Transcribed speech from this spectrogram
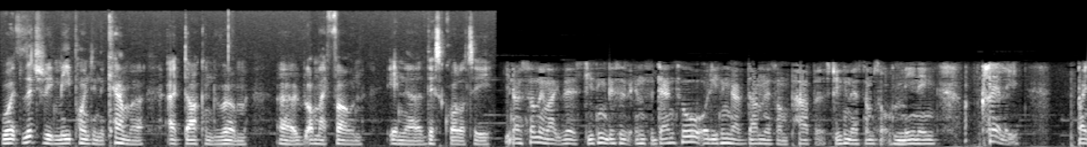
where it's literally me pointing the camera at a darkened room uh, on my phone in uh, this quality. You know, something like this, do you think this is incidental or do you think I've done this on purpose? Do you think there's some sort of meaning? Clearly, by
